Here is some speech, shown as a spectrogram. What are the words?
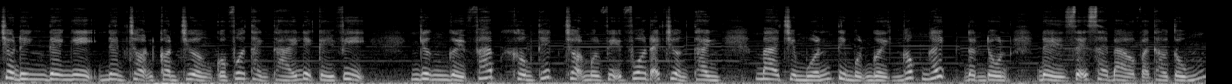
Triều đình đề nghị nên chọn con trưởng của vua Thành Thái để kế vị, nhưng người Pháp không thích chọn một vị vua đã trưởng thành mà chỉ muốn tìm một người ngốc nghếch, đần độn để dễ sai bảo và thao túng.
